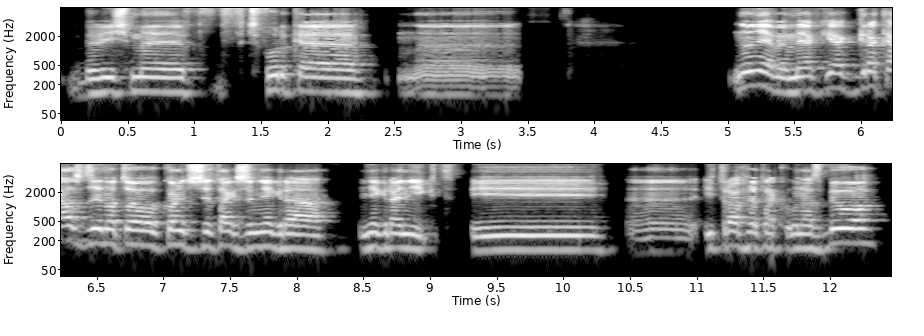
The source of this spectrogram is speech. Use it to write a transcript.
Byliśmy w, czwórkę no nie wiem, jak, jak gra każdy, no to kończy się tak, że nie gra, nie gra nikt. I, I trochę tak u nas było,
